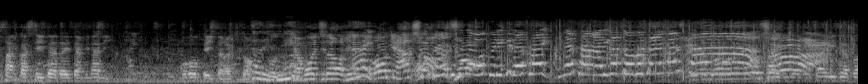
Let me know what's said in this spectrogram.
参加していただいた皆に戻っていただくと、そうですねじゃあもう一度、はい大きな拍手を。拍手でお送りください。皆さんありがとうございましたありがとうございました会議だぞ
